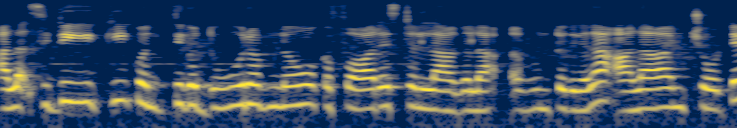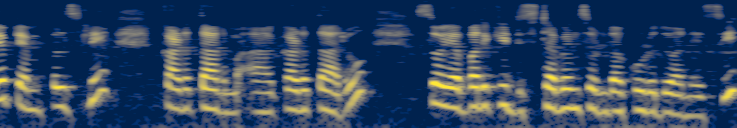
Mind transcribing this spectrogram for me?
అలా సిటీకి కొద్దిగా దూరంలో ఒక ఫారెస్ట్ లాగా ఉంటుంది కదా అలాంటి చోటే టెంపుల్స్ని కడతారు కడతారు. సో ఎవరికి డిస్టర్బెన్స్ ఉండకూడదు అనేసి.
